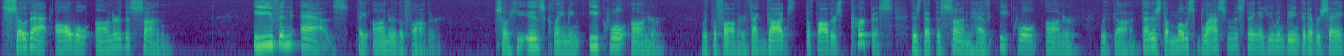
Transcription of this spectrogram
So that all will honor the Son, even as they honor the Father. So he is claiming equal honor with the Father. In fact, God's the Father's purpose is that the Son have equal honor with God. That is the most blasphemous thing a human being could ever say,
